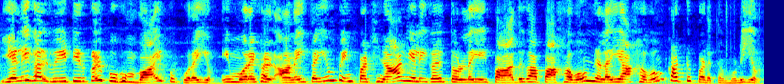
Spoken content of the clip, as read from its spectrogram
எலிகள் வீட்டிற்குள் புகும் வாய்ப்பு குறையும். இம்முறைகள் அனைத்தையும் பின்பற்றினால் எலிகள் தொல்லையை பாதுகாப்பாகவும் நிலையாகவும் கட்டுப்படுத்த முடியும்.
